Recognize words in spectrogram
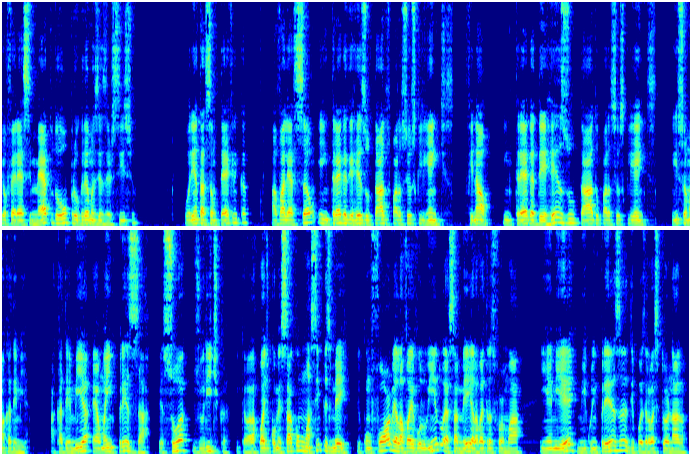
que oferece método ou programas de exercício, orientação técnica, avaliação e entrega de resultados para os seus clientes. Final, entrega de resultado para os seus clientes. Isso é uma academia. Academia é uma empresa, pessoa jurídica. Então ela pode começar como uma simples MEI e conforme ela vai evoluindo, essa MEI ela vai transformar em ME, microempresa, depois ela vai se tornar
